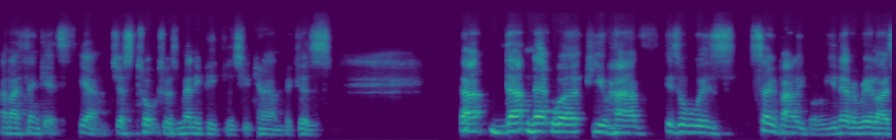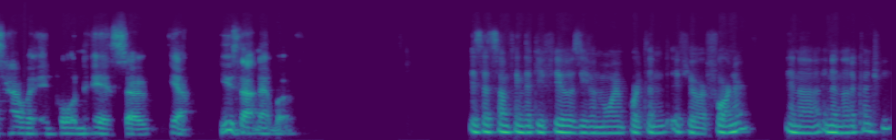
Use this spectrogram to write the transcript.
And I think it's, yeah, just talk to as many people as you can because that, that network you have is always so valuable. You never realize how important it is. So yeah, use that network. is that something that you feel is even more important if you're a foreigner in a in another country?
